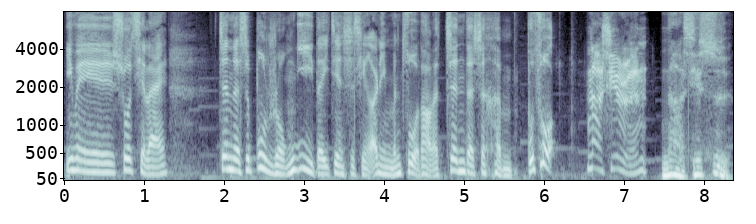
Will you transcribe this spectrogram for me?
因为说起来。真的是不容易的一件事情，而你们做到了，真的是很不错。那些人，那些事。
